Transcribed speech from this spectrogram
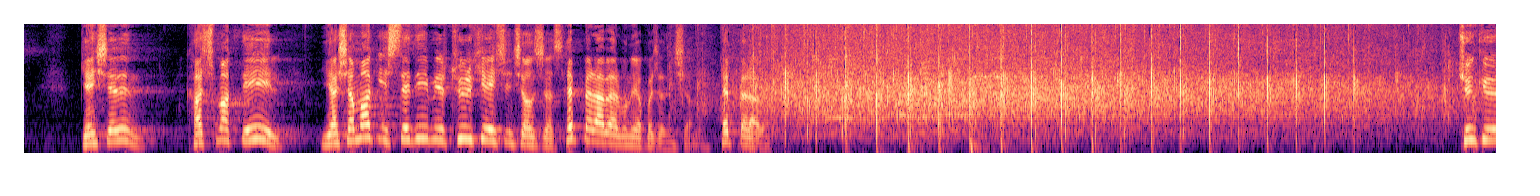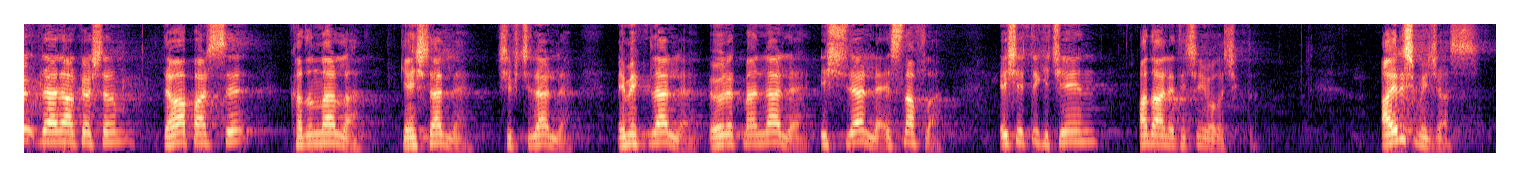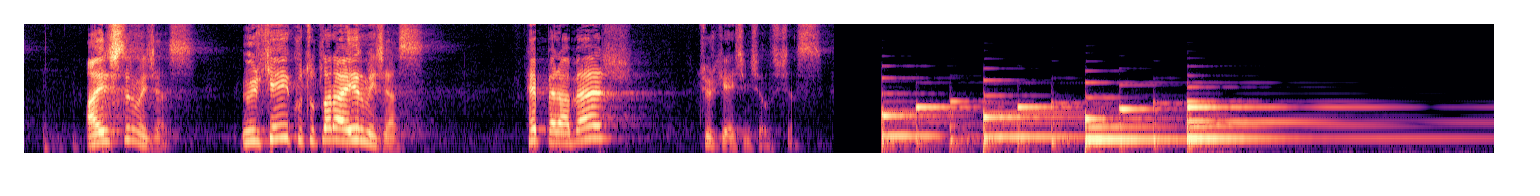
Gençlerin kaçmak değil, yaşamak istediği bir Türkiye için çalışacağız. Hep beraber bunu yapacağız inşallah. Hep beraber. Çünkü değerli arkadaşlarım, Deva Partisi kadınlarla, gençlerle, çiftçilerle, emeklilerle, öğretmenlerle, işçilerle, esnafla eşitlik için, adalet için yola çıktı. Ayrışmayacağız. Ayrıştırmayacağız. Ülkeyi kutuplara ayırmayacağız. Hep beraber Türkiye için çalışacağız.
